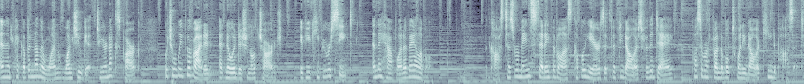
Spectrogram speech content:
and then pick up another one once you get to your next park, which will be provided at no additional charge if you keep your receipt and they have one available cost has remained steady for the last couple years at $50 for the day, plus a refundable $20 key deposit.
